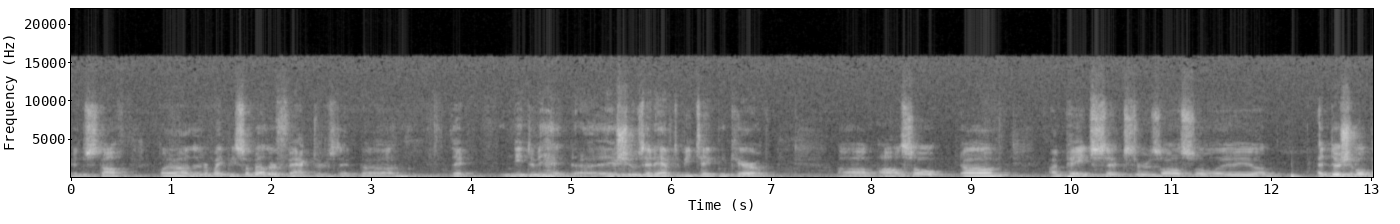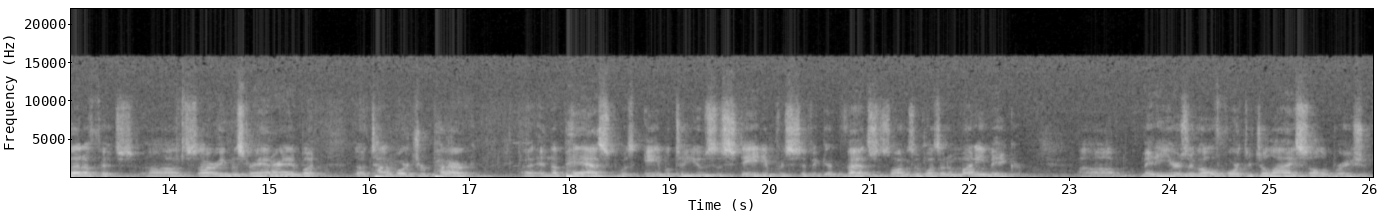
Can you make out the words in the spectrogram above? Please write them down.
and stuff, but uh, there might be some other factors that uh, that need to be uh, issues that have to be taken care of. Also, um, on page six, there's also a additional benefits. Sorry, Mr. Hanrahan, but the town of Orchard Park uh, in the past was able to use the stadium for civic events as long as it wasn't a moneymaker. Uh, many years ago, Fourth of July celebration.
